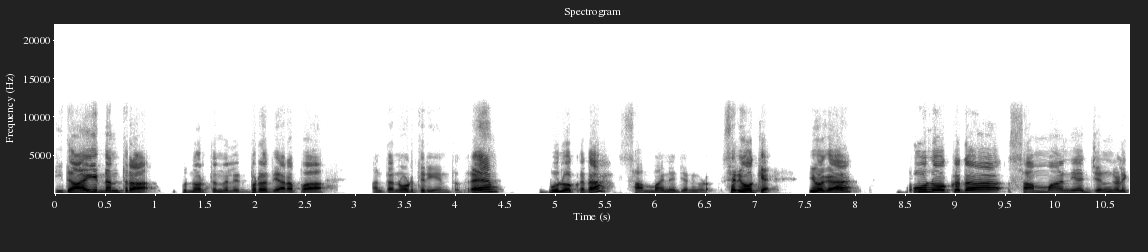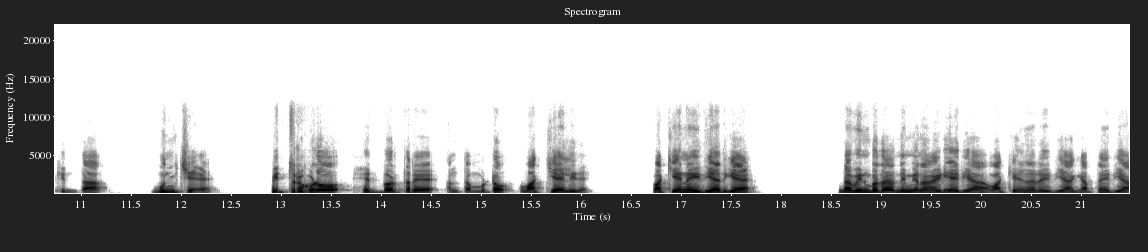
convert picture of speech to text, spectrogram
ಇದಾಗಿ ನಂತರ ಪುನರ್ತನದಲ್ಲಿ ಎದ್ದು ಬರೋದು ಯಾರಪ್ಪ ಅಂತ ನೋಡ್ತೀರಿ ಅಂತಂದ್ರೆ ಭೂಲೋಕದ ಸಾಮಾನ್ಯ ಜನಗಳು. ಸರಿ, ಓಕೆ. ಇವಾಗ ಭೂಲೋಕದ ಸಾಮಾನ್ಯ ಜನಗಳಿಗಿಂತ ಮುಂಚೆ ಪಿತೃಗಳು ಹೆದ್ ಬರ್ತಾರೆ ಅಂತ ಅಂದ್ಬಿಟ್ಟು ವಾಕ್ಯ ಎಲ್ಲಿದೆ? ವಾಕ್ಯ ಏನೋ ಇದೆಯಾ ಅದಕ್ಕೆ ನವೀನ್ ಬದರ್ ನಿಮ್ಗೇನೋ ಐಡಿಯಾ ಇದೆಯಾ? ವಾಕ್ಯ ಏನಾರ ಇದೆಯಾ? ಜ್ಞಾಪನ ಇದೆಯಾ?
